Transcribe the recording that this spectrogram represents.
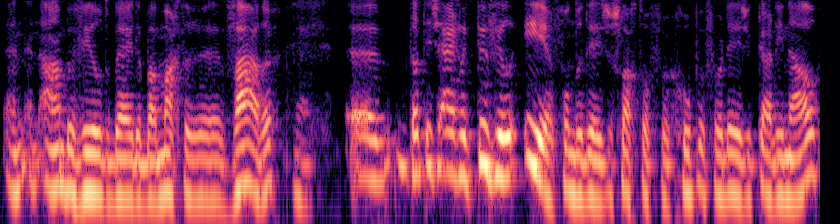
En, en aanbeveelt bij de barmachtige vader. Uh, dat is eigenlijk te veel eer, vonden deze slachtoffergroepen voor deze kardinaal,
